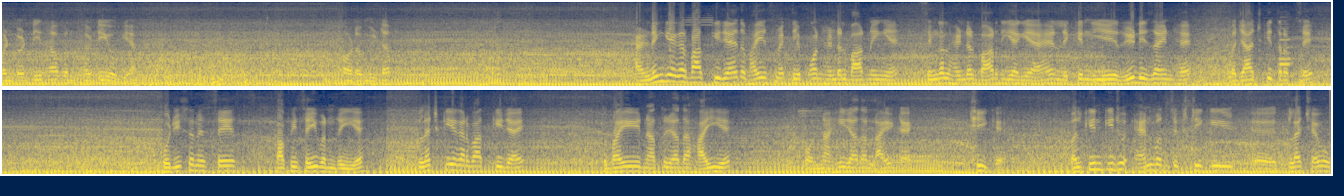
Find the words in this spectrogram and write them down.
120 था 130 हो गया। ऑडोमीटर हैंडलिंग की अगर बात की जाए तो भाई इसमें क्लिप ऑन हैंडल बार नहीं है। सिंगल हैंडल बार दिया गया है, लेकिन ये रीडिज़ाइन है बजाज की तरफ़ से। पोजीशन इससे काफ़ी सही बन रही है। क्लच की अगर बात की जाए तो भाई ना तो ज़्यादा हाई है और ना ही ज़्यादा लाइट है। ठीक है। बल्कि इनकी जो एन वन सिक्सटी की क्लच है वो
